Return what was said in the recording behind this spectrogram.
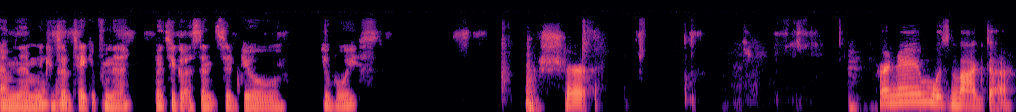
and then we can Mhm. sort of take it from there once you've got a sense of your your voice. Sure. Her name was Magda.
